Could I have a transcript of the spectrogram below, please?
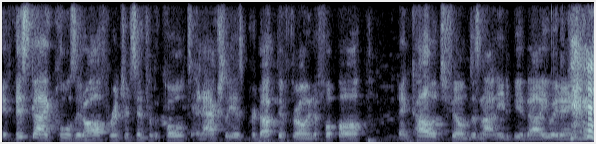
if this guy pulls it off, Richardson for the Colts, and actually is productive throwing the football, then college film does not need to be evaluated anymore.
